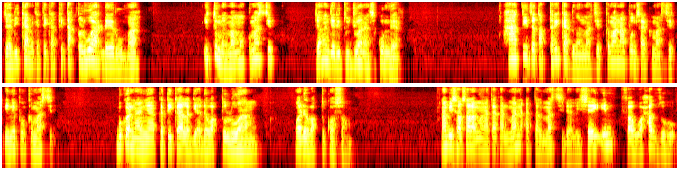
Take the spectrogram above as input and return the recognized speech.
Jadikan ketika kita keluar dari rumah, itu memang mau ke masjid. Jangan jadi tujuan yang sekunder hati tetap terikat dengan masjid. Ke mana pun saya ke masjid, ini pun ke masjid. Bukan hanya ketika lagi ada waktu luang, ada waktu kosong. Nabi SAW mengatakan, Man atal masjid li syai'in fawahadzuhu.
